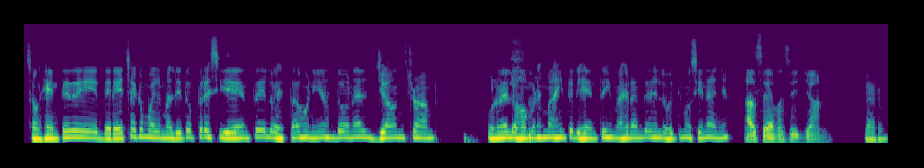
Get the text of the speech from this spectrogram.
son gente de derecha como el maldito presidente de los Estados Unidos, Donald John Trump, uno de los hombres más inteligentes y más grandes de los últimos 100 años. Ah, se llama así John. Claro,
